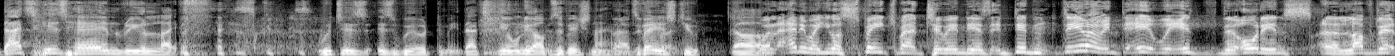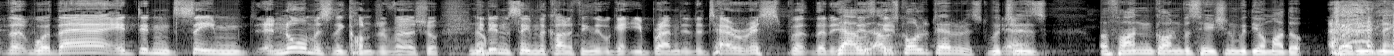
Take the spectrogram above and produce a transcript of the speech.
that's his hair in real life, which is, is weird to me. That's the only observation I have. That it's very great. astute. Uh, well, anyway, your speech about two Indias, it didn't, you know, it, it, it, the audience uh, loved it that were there. It didn't seem enormously controversial. No. It didn't seem the kind of thing that would get you branded a terrorist, but that it yeah, I was, I was called a terrorist, which Yeah. is a fun conversation with your mother that evening.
